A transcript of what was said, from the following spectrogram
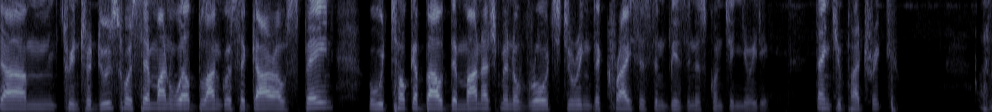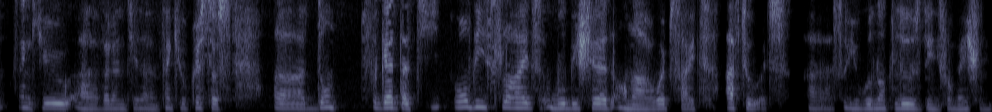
um, to introduce Jose Manuel Blanco Segarra of Spain, who will talk about the management of roads during the crisis and business continuity. Thank you, Patrick. Uh, thank you, uh, Valentina, and thank you, Christos. Uh, don't forget that all these slides will be shared on our website afterwards. Uh, so you will not lose the information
